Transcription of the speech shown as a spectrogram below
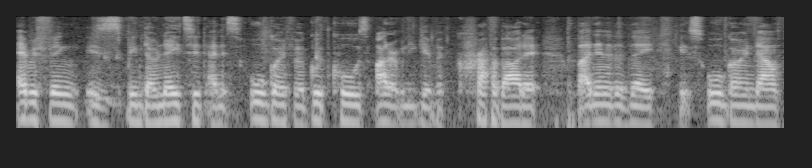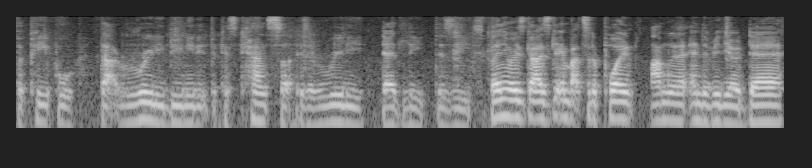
everything is being donated and it's all going for a good cause I don't really give a crap about it. But at the end of the day it's all going down for people that really do need it because cancer is a really deadly disease. But anyways guys getting back to the point I'm gonna end the video there.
